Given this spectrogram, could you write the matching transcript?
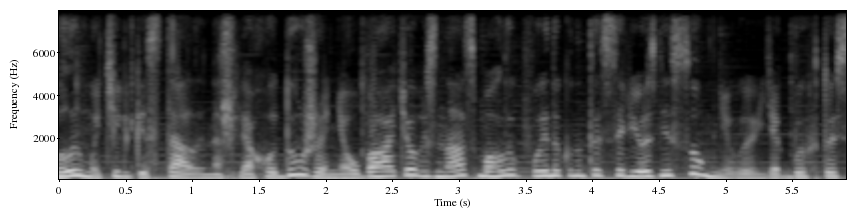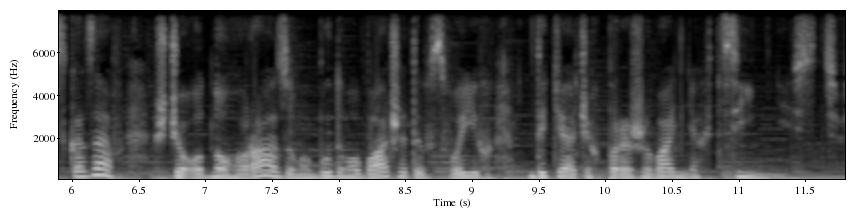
Коли ми тільки стали на шлях одужання, у багатьох з нас могли б виникнути серйозні сумніви, якби хтось сказав, що одного разу ми будемо бачити в своїх дитячих переживаннях цінність.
